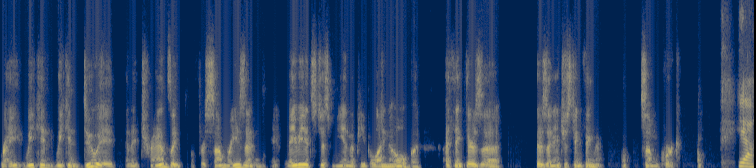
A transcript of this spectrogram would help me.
right we can we can do it and it translates for some reason maybe it's just me and the people i know but i think there's a there's an interesting thing there some quirk yeah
